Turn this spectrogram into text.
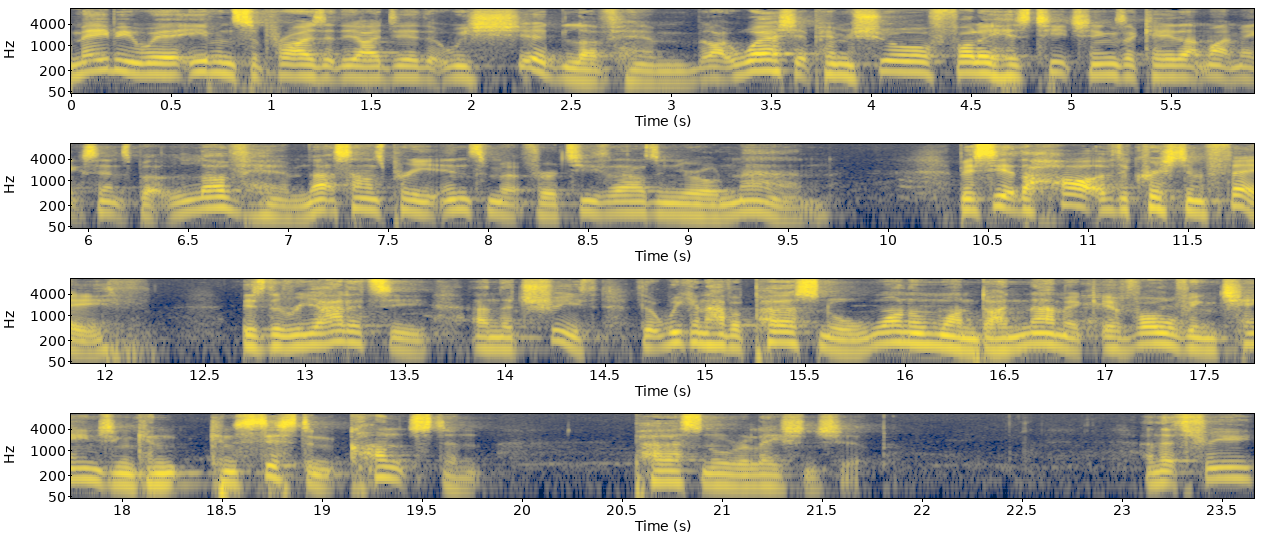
Maybe we're even surprised at the idea that we should love him. Like, worship him, sure, follow his teachings, okay, that might make sense, but love him, that sounds pretty intimate for a 2,000 year old man. But see, at the heart of the Christian faith is the reality and the truth that we can have a personal, one on one, dynamic, evolving, changing, con- consistent, constant personal relationship. And that through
